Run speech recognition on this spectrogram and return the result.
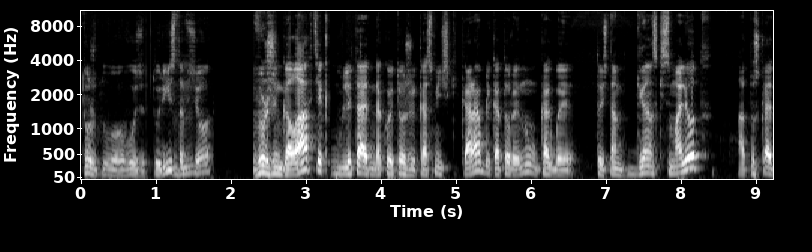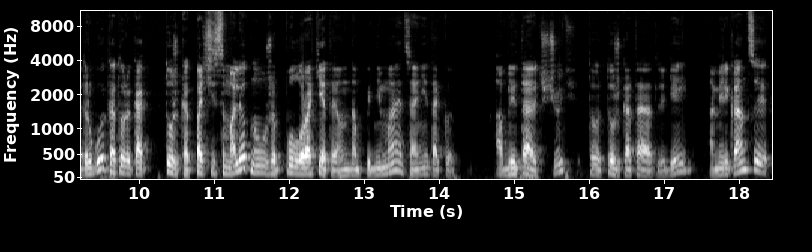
тоже возят туристов, mm-hmm. все. Virgin Galactic влетает на такой тоже космический корабль, который, ну, как бы, то есть там гигантский самолет, отпускает другой, который как, тоже как почти самолет, но уже полуракеты. Он там поднимается, они так вот облетают чуть-чуть, то, тоже катают людей. Американцы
